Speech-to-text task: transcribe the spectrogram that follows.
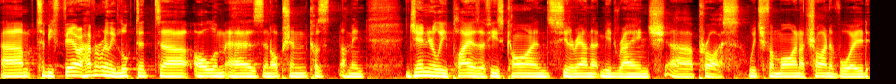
Um, to be fair, I haven't really looked at uh, Olam as an option because, I mean, generally players of his kind sit around that mid range uh, price, which for mine I try and avoid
